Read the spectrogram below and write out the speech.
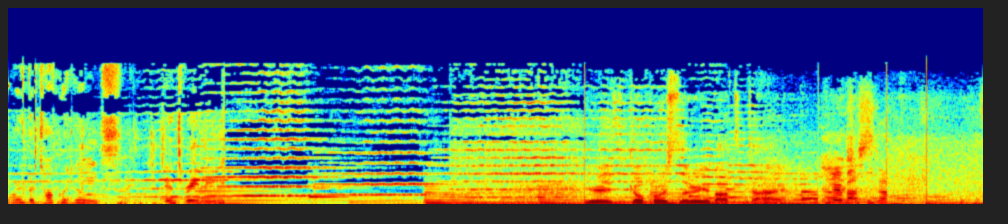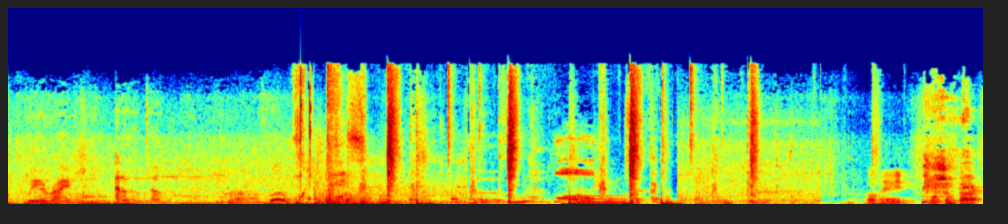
Where's the chocolate hills? And it's raining. Your GoPro is literally about to die. You're about to go. We arrived at a hotel. Oh hey, welcome back,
